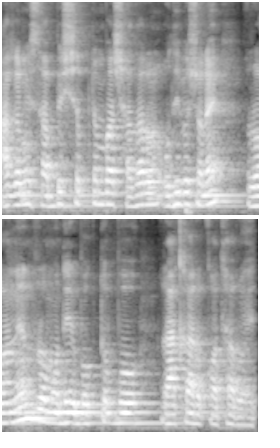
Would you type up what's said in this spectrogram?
আগামী ছাব্বিশ সেপ্টেম্বর সাধারণ অধিবেশনে নরেন্দ্র মোদীর বক্তব্য রাখার কথা রয়েছে।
